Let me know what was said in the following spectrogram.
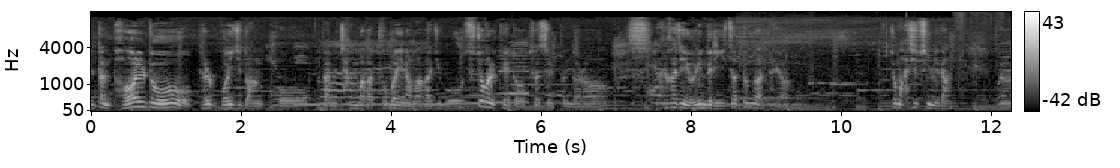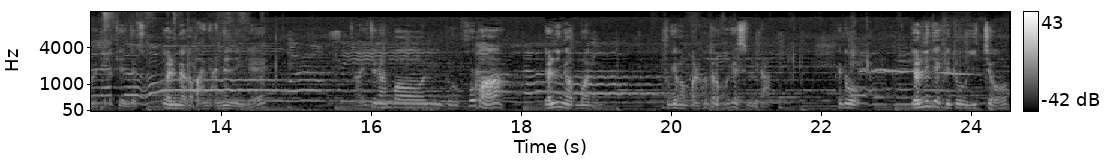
일단 벌도 별 보이지도 않고 그 다음에 장마가 두 번이나 와가지고 수정할 기회도 없었을 뿐더러 여러 가지 요인들이 있었던 것 같아요. 좀 아쉽습니다. 어, 이렇게 이제 열매가 많이 안 열린 게. 자, 이제는 한번 그 호박 열린 거 한번 구경 한번 하도록 하겠습니다. 그래도 열린 게 그래도 있죠.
